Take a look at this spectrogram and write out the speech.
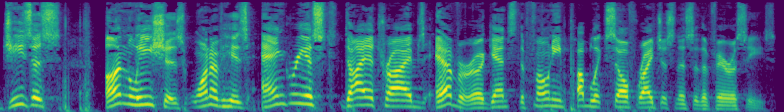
Jesus unleashes one of his angriest diatribes ever against the phony public self righteousness of the Pharisees.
